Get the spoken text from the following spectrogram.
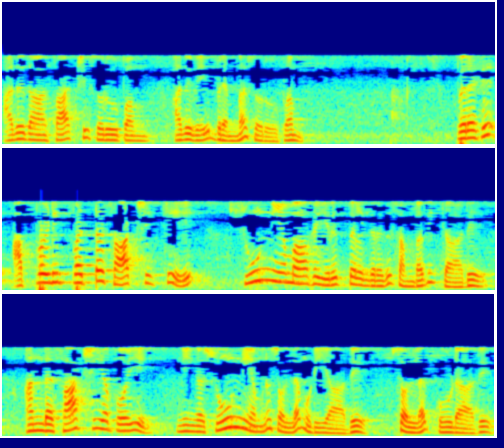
அதுதான் சாட்சி சொரூபம். அதுவே பிரம்மஸ்வரூபம் பிறகு அப்படிப்பட்ட சாட்சிக்கு சூன்யமாக இருத்தல்ங்கிறது சம்பவிக்காது. அந்த சாட்சிய போய் நீங்க சூன்யம்னு சொல்ல முடியாது. சொல்லக்கூடாது.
